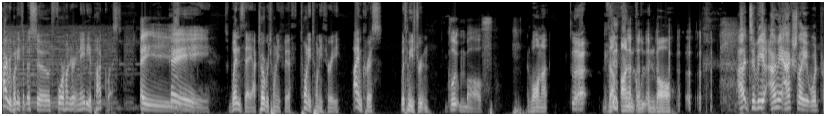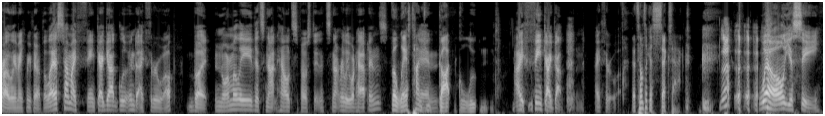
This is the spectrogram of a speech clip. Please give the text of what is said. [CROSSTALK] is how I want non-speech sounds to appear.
Hi, everybody. It's episode 480 of PodQuest. Hey. Hey. It's Wednesday, October 25th, 2023. I'm Chris. With me is Drootin Gluten balls. and Walnut, Ugh. the [LAUGHS] ungluten ball. Uh, to be, I mean, actually, it would probably make me throw up. The last time I think I got glutened, I threw up. But normally, that's not how it's supposed to. It's not really what happens. The last time you And- got glutened. I think I got glutened. I threw up. That sounds like a sex act. [CLEARS THROAT] [LAUGHS] Well, you see,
